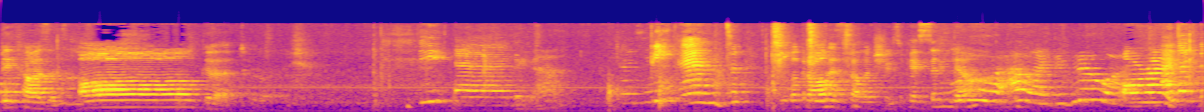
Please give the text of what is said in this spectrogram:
because it's all good. Amen. Look at all his colored shoes. Okay, sitting down. All right.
